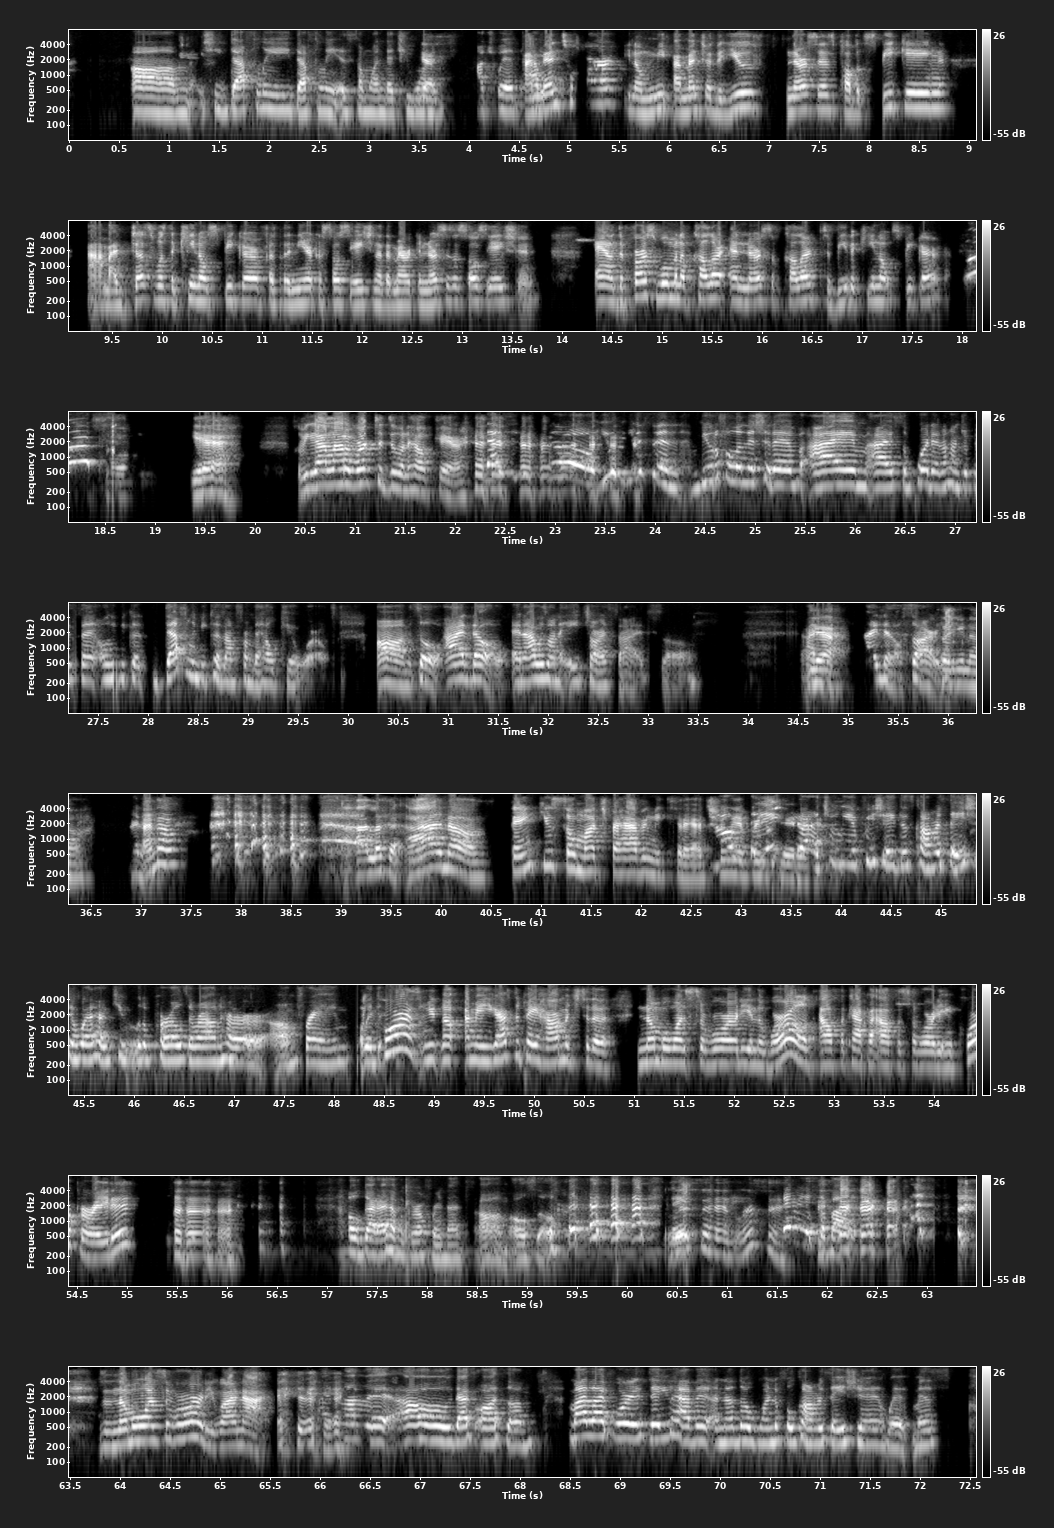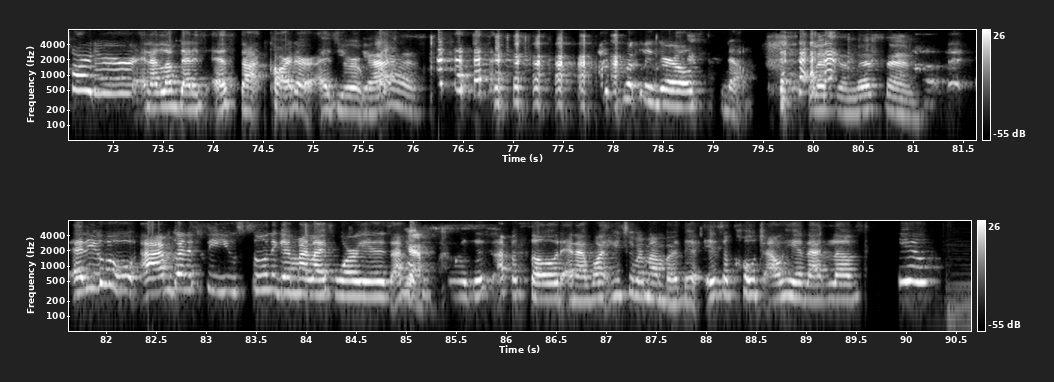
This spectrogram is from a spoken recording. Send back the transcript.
um she definitely, definitely is someone that you want yes. to touch with. I, I mentor, you know, me, I mentor the youth, nurses, public speaking. Um, I just was the keynote speaker for the New York Association of the American Nurses Association. And the first woman of color and nurse of color to be the keynote speaker. What? So, yeah. We got a lot of work to do in healthcare. That's no, you listen, beautiful initiative. I'm I support it 100% only because definitely because I'm from the healthcare world. Um, so I know, and I was on the HR side, so I yeah, know, I know. Sorry, so you know, I know. I, know. I listen. I know. Thank you so much for having me today. I truly no, appreciate it. I truly appreciate this conversation with her cute little pearls around her um, frame. With- of course, you know, I mean, you have to pay homage to the number one sorority in the world, Alpha Kappa Alpha Sorority Incorporated. oh God, I have a girlfriend that's um also. listen, listen. Serious about it. the number one sorority. Why not? I love it. Oh, that's awesome. My Life Warriors, there you have it. Another wonderful conversation with Miss Carter. And I love that it's S. Dot Carter as your yes. Brooklyn girls. No. listen, listen. Anywho, I'm gonna see you soon again, my life warriors. I hope yes. you enjoyed this episode. And I want you to remember there is a coach out here that loves you.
